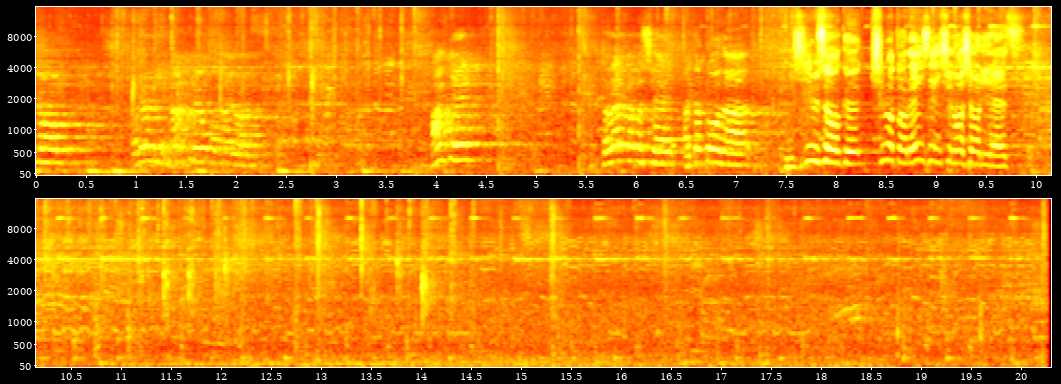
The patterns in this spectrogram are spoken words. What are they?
こよ判定を行いまトラの試合赤コーナー西事所属岸本蓮選手の勝利です。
